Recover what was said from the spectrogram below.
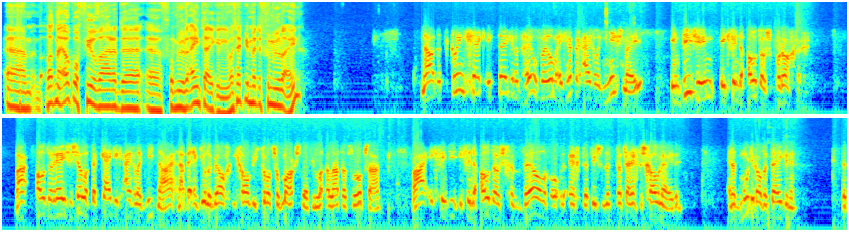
Ehm, wat mij ook opviel waren de Formule 1 tekeningen. Wat heb je met de Formule 1? Nou, dat klinkt gek. Ik teken het heel veel, maar ik heb er eigenlijk niks mee. In die zin, ik vind de auto's prachtig. Maar autoracen zelf, daar kijk ik eigenlijk niet naar. En daar ben ik natuurlijk wel gigantisch trots op Max. Dat hij la- laat dat voorop staan. Maar ik vind, die, ik vind de auto's geweldig. Echt, dat, is, dat, zijn echte schoonheden. En dat moet ik altijd tekenen. Dat,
